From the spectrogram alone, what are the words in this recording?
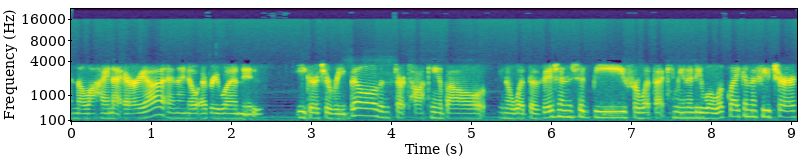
in the Lahaina area. And I know everyone is eager to rebuild and start talking about, you know, what the vision should be for what that community will look like in the future.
